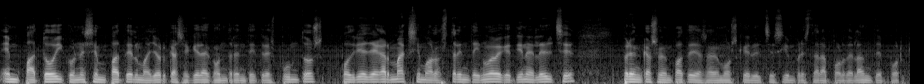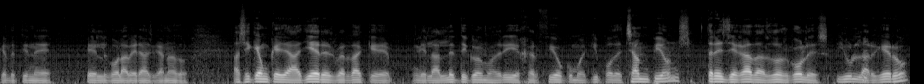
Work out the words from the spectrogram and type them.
empató y con ese empate el Mallorca se queda con 33 puntos, podría llegar máximo a los 39 que tiene el Elche, pero en caso de empate ya sabemos que el Elche siempre estará por delante porque le tiene el gol a verás ganado. Así que aunque ayer es verdad que el Atlético de Madrid ejerció como equipo de Champions, tres llegadas, dos goles y un larguero,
